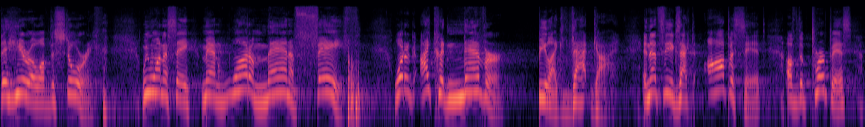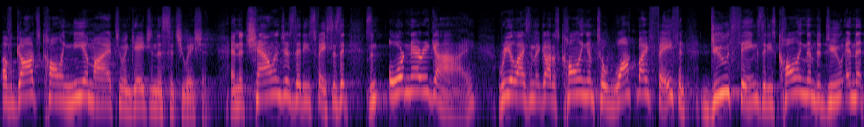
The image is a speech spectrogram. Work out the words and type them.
the hero of the story. We want to say, man, what a man of faith. What a, I could never be like that guy. And that's the exact opposite of the purpose of God's calling Nehemiah to engage in this situation and the challenges that he's faced is that he's an ordinary guy realizing that God is calling him to walk by faith and do things that he's calling them to do, and that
